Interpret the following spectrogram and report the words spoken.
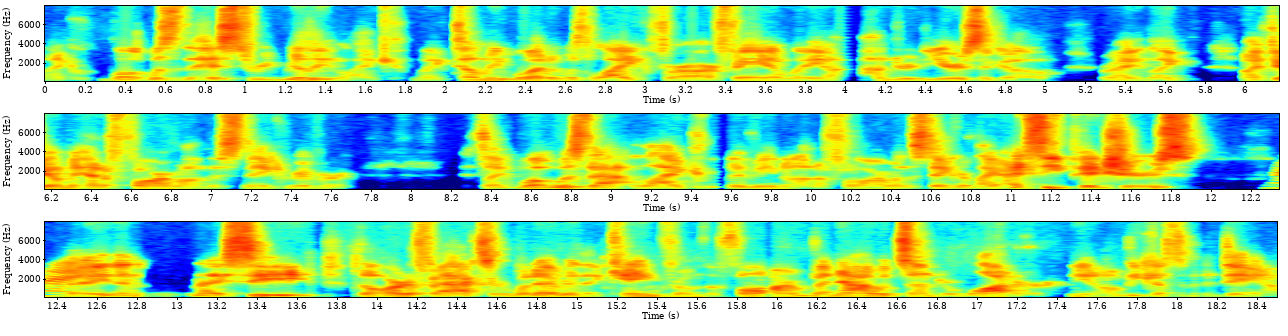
like what was the history really like? Like tell me what it was like for our family a hundred years ago, right? Like my family had a farm on the Snake River. It's like what was that like living on a farm on the Snake River? Like I see pictures, Right. right? And, and I see the artifacts or whatever that came from the farm, but now it's underwater, you know, because of a dam.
